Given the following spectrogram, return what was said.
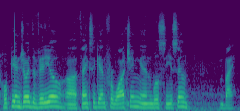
Hope you enjoyed the video. Uh, thanks again for watching, and we'll see you soon. Bye.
